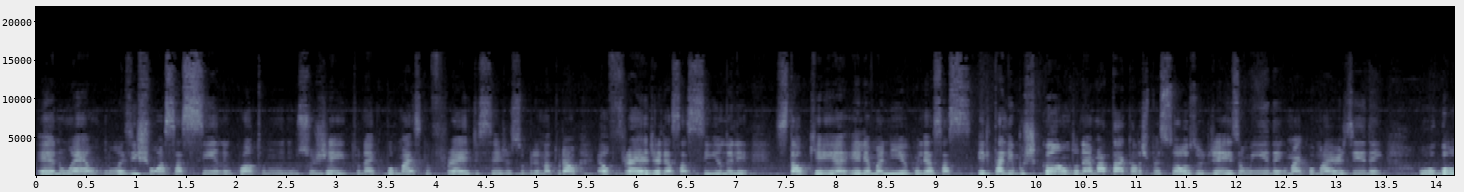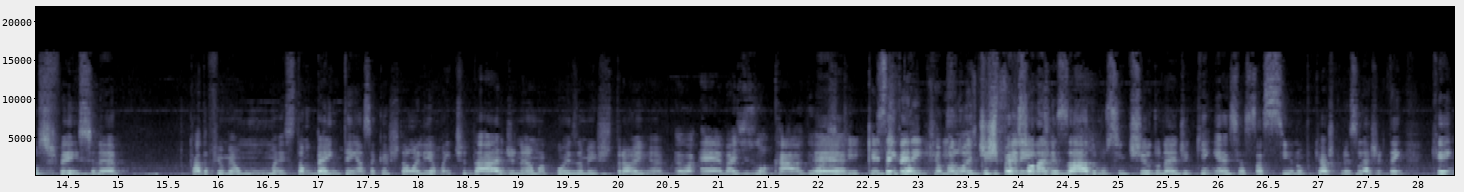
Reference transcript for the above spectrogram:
É, não, é, não existe um assassino enquanto um, um, sujeito, né? Que por mais que o Fred seja sobrenatural, é o Fred, ele é assassino, ele stalkeia, ele é maníaco, ele, é assass... ele tá ali buscando, né, matar aquelas pessoas. O Jason idem, o Michael Myers idem, o Ghostface, uhum. né? Cada filme é um, mas também tem essa questão. Ali é uma entidade, né? Uma coisa meio estranha. É, mais deslocado. Eu é, acho que, que é diferente. É uma lógica Despersonalizado diferente. no sentido, né? De quem é esse assassino. Porque acho que no Slasher tem quem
